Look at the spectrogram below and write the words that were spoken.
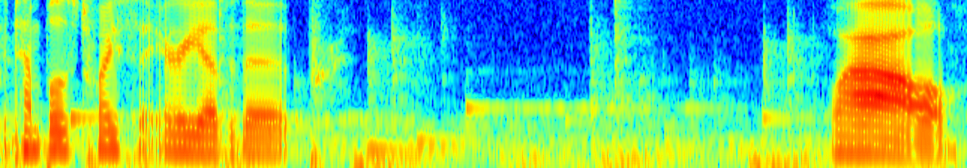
The temple is twice the area of the. Wow.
